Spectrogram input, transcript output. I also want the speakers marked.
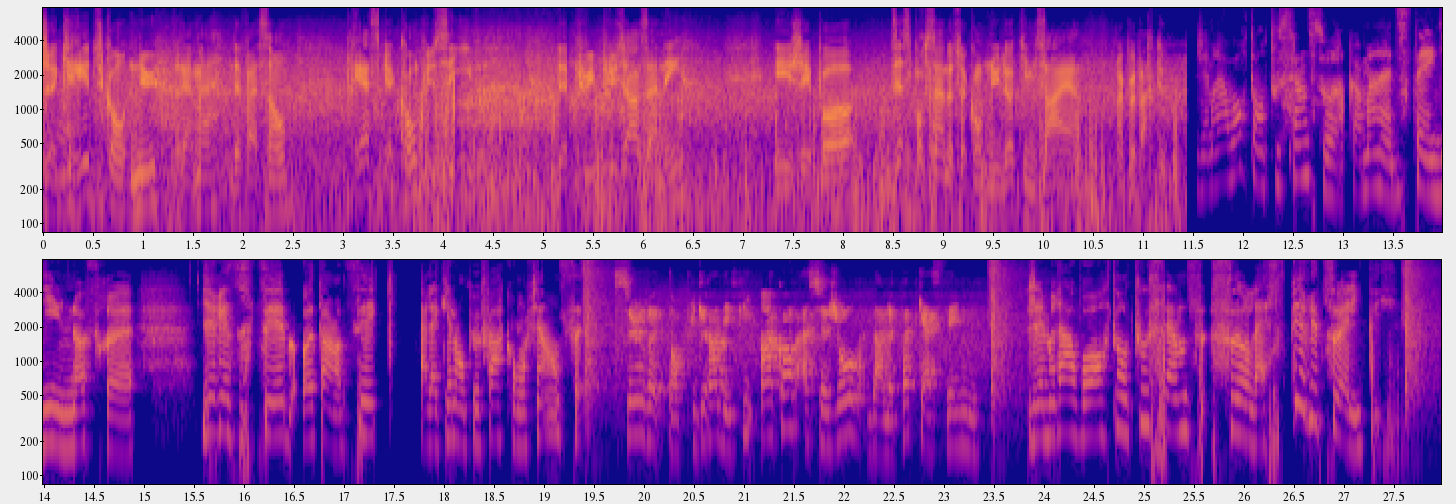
Speaker 1: je crée du contenu vraiment de façon presque compulsive depuis plusieurs années et j'ai pas 10% de ce contenu-là qui me sert un peu partout.
Speaker 2: J'aimerais avoir ton tout sens sur comment distinguer une offre euh, irrésistible, authentique, à laquelle on peut faire confiance.
Speaker 3: Sur ton plus grand défi encore à ce jour dans le podcasting.
Speaker 2: J'aimerais avoir ton tout sens sur la spiritualité.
